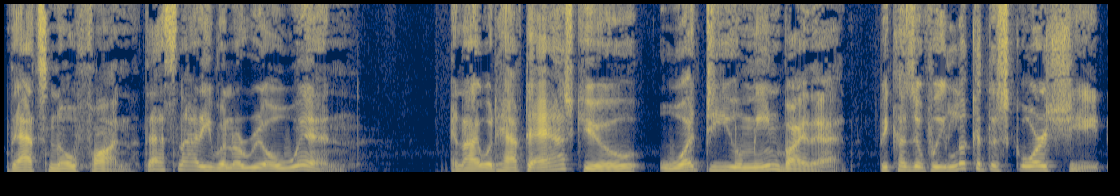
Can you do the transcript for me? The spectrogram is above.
that's no fun. That's not even a real win. And I would have to ask you, what do you mean by that? Because if we look at the score sheet,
